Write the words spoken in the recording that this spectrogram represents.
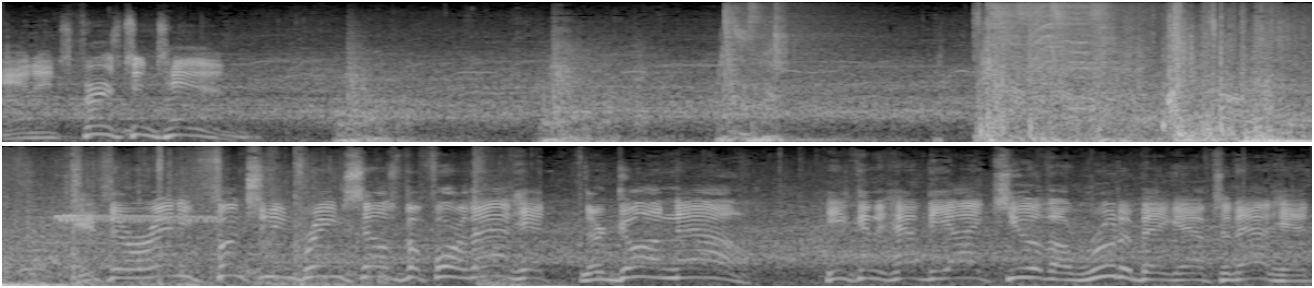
And it's first and ten. There were any functioning brain cells before that hit, they're gone now. He's going to have the IQ of a rutabaga after that hit.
